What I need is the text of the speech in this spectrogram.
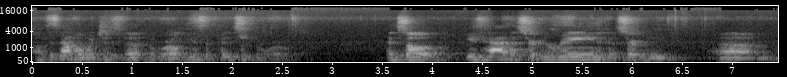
of the devil, which is the, the world. He is the prince of the world. And so he's had a certain reign and a certain um,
